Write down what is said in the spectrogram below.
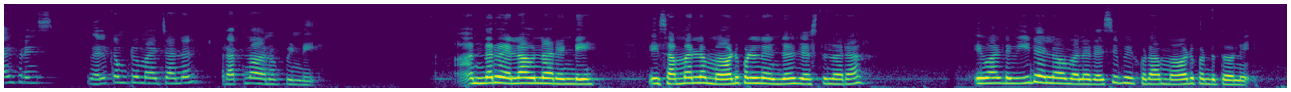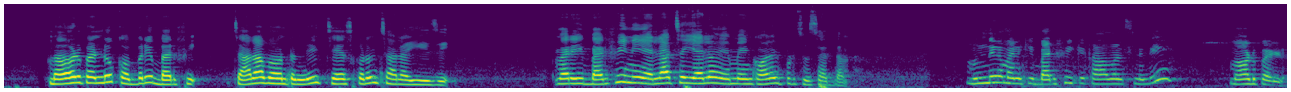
Hi friends welcome to my channel Ratna Anupindi అందరూ ఎలా ఉన్నారండి? ఈ సమ్మర్లో మామిడి పండును ఎంజాయ్ చేస్తున్నారా? ఇవాళ వీడియోలో మన రెసిపీ కూడా మామిడి పండుతోనే. మామిడి పండు కొబ్బరి బర్ఫీ చాలా బాగుంటుంది చేసుకోవడం చాలా ఈజీ మరి బర్ఫీని ఎలా చేయాలో ఏమేం కావాలో ఇప్పుడు చూసేద్దాం. ముందుగా మనకి బర్ఫీకి కావాల్సినది మామిడిపళ్ళు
